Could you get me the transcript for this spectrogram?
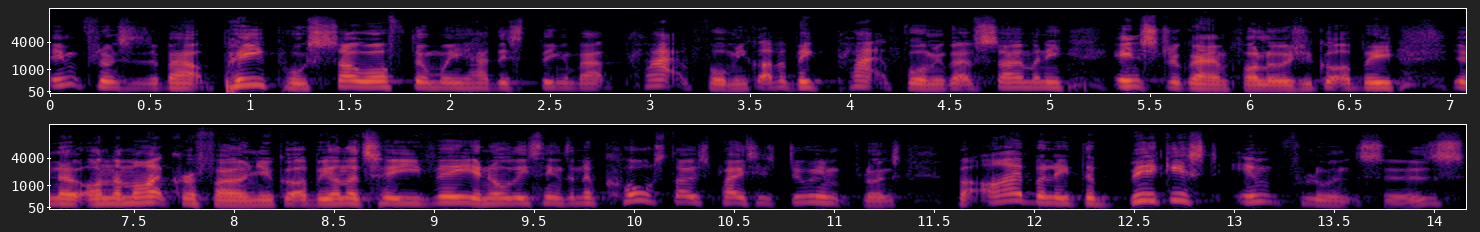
is about people. So often we have this thing about platform. You've got to have a big platform. You've got to have so many Instagram followers. You've got to be, you know, on the microphone. You've got to be on the TV and all these things. And of course, those places do influence. But I believe the biggest influencers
